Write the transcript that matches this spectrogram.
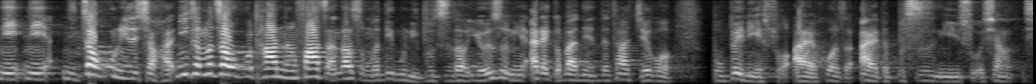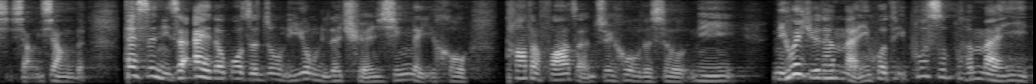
你你你照顾你的小孩，你怎么照顾他能发展到什么地步，你不知道。有的时候你爱了个半天，但他结果不被你所爱，或者爱的不是你所想想象的。但是你在爱的过程中，你用你的全心了以后，他的发展最后的时候，你你会觉得很满意，或者不是很满意。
